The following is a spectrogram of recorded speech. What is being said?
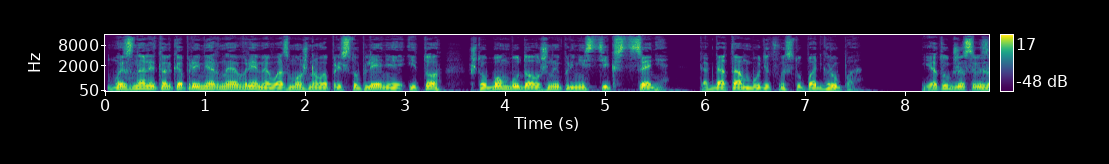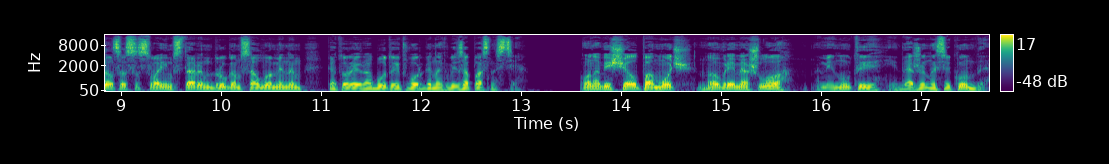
Мы знали только примерное время возможного преступления и то, что бомбу должны принести к сцене, когда там будет выступать группа. Я тут же связался со своим старым другом Соломиным, который работает в органах безопасности. Он обещал помочь, но время шло, на минуты и даже на секунды.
